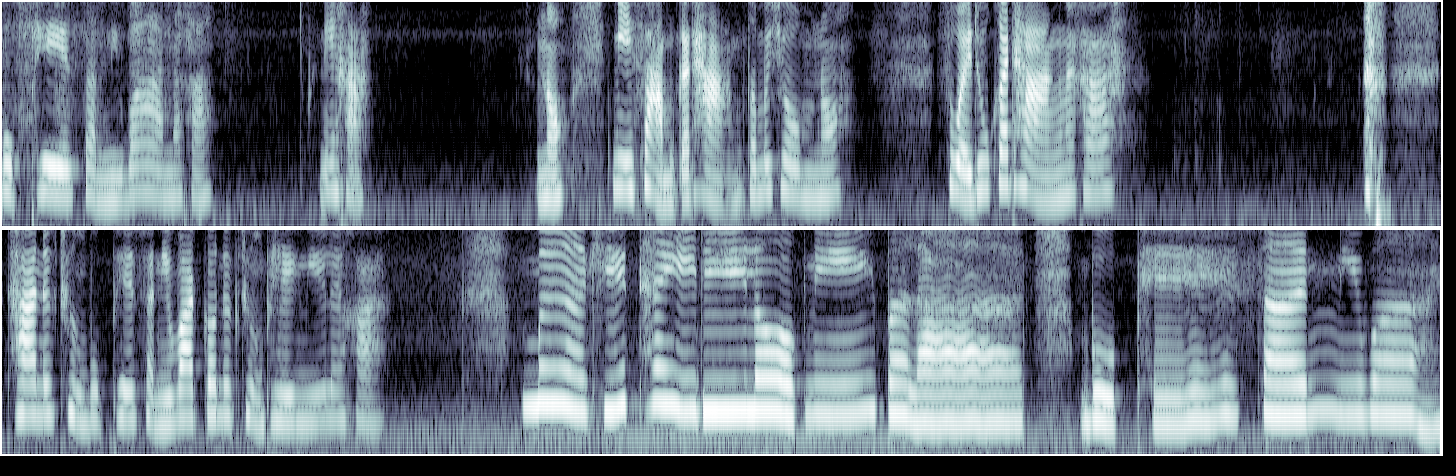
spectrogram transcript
บุพเพสันนิวาสนะคะ นี่ค่ะเนาะมีสามกระถางท่านผู้ชมเนาะสวยทุกกระถางนะคะ ถ้านึกถึงบุพเพสันนิวาสก็นึกถึงเพลงนี้เลยค่ะ เมื่อคิดให้ดีโลกนี้ประหลาด บุพเพสันนิวาส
